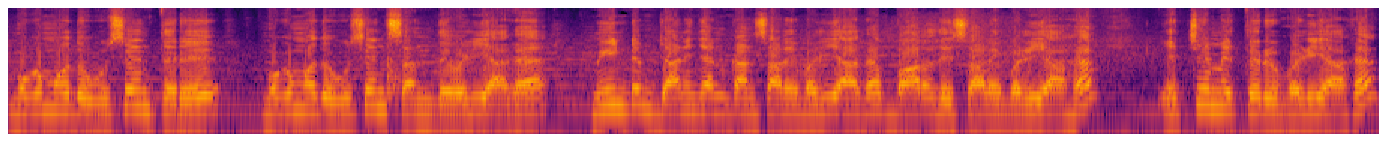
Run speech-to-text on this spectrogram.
முகமது உசேன் தெரு முகமது உசேன் சந்து வழியாக மீண்டும் ஜானிஜான்கான் சாலை வழியாக பாரதி சாலை வழியாக எச்எம்ஏ தெரு வழியாக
